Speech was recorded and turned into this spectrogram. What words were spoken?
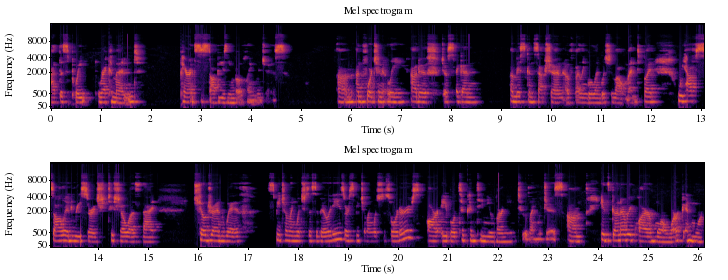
at this point recommend parents to stop using both languages. Um, unfortunately, out of just again a misconception of bilingual language development, but we have solid research to show us that children with speech and language disabilities or speech and language disorders are able to continue learning two languages. Um, it's going to require more work and more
